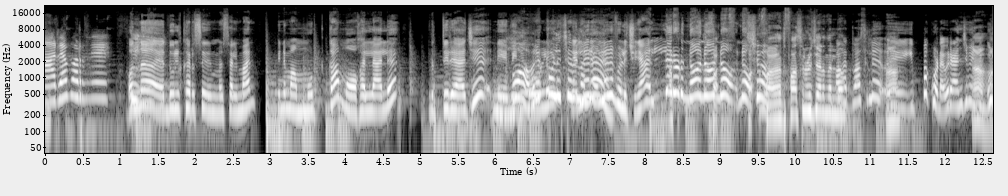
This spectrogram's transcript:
ആരാ പറഞ്ഞേ? ഒന്ന് ദുൽഖർ സൽമാൻ പിന്നെ മമ്മൂക്ക മോഹൻലാൽ പൃഥ്വിരാജ് നിവിൻ? എല്ലാവരും വിളിച്ചു. ഞാൻ എല്ലാരോടും no no no no. Fazil വിളിച്ചായിരുന്നല്ലോ? ഫാസിൽ ഇപ്പൊ കൂടെ ഒരു അഞ്ചു മിനിറ്റ്.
